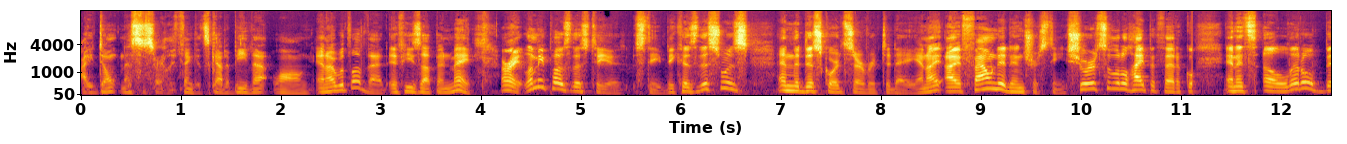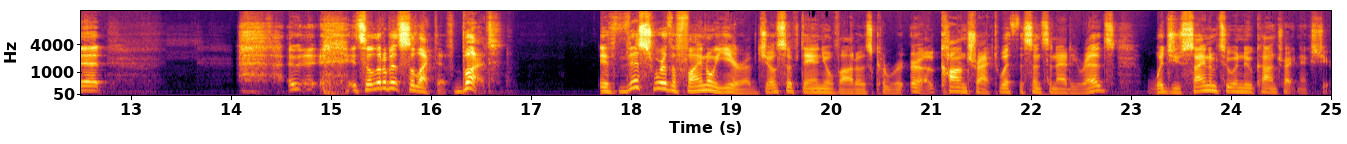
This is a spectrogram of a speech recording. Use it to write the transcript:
I don't necessarily think it's got to be that long. And I would love that if he's up in May. All right, let me pose this to you, Steve, because this was in the Discord server today, and I, I found it interesting. Sure, it's a little hypothetical, and it's a little bit. It's a little bit selective, but if this were the final year of Joseph Daniel Votto's career, uh, contract with the Cincinnati Reds, would you sign him to a new contract next year?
